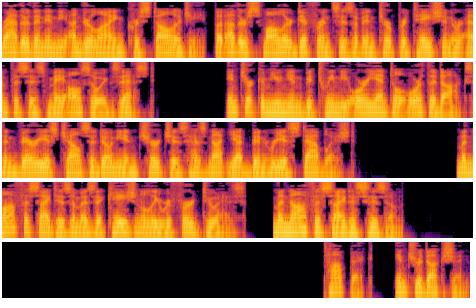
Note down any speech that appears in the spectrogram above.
rather than in the underlying Christology, but other smaller differences of interpretation or emphasis may also exist. Intercommunion between the Oriental Orthodox and various Chalcedonian churches has not yet been re-established. Monophysitism is occasionally referred to as monophysitism. Introduction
